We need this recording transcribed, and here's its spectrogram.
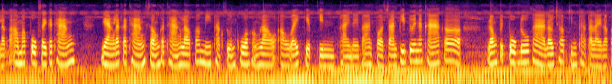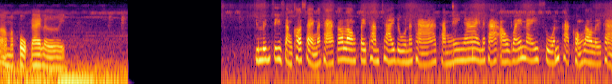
เราก็เอามาปลูกใส่กระถางอย่างละกระถางสองกระถางเราก็มีผักสวนครัวของเราเอาไว้เก็บกินภายในบ้านปลอดสารพิษด้วยนะคะ ก็ลองไปปลูกดูค่ะ เราชอบกินผักอะไรเราก็เอามาปลูกได้เลยจุลินทรีย์สังเคราะห์แสงนะคะ ก็ลองไปทำใช้ดูนะคะทำง่าย ๆนะคะ เอาไว้ในสวนผักของเราเลยค่ะ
